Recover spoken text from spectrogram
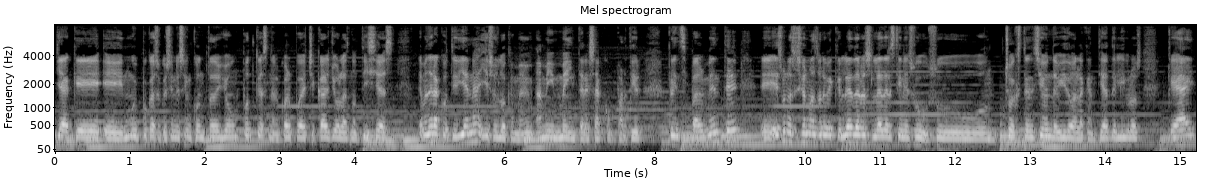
ya que en muy pocas ocasiones he encontrado yo un podcast en el cual pueda checar yo las noticias de manera cotidiana y eso es lo que a mí me interesa compartir principalmente. Eh, es una sesión más breve que Leathers. Leathers tiene su, su, su, extensión debido a la cantidad de libros que hay.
